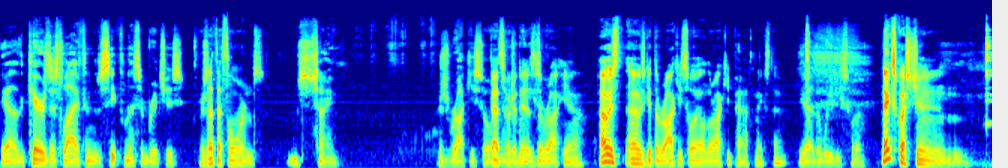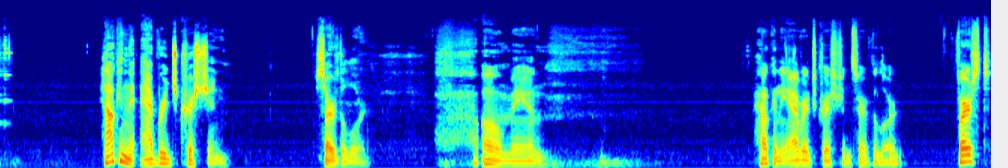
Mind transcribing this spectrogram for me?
Yeah. Yeah. the cares of life and the deceitfulness of riches. Or is that the thorns? Same. There's rocky soil. That's what it is. weedy The rock. Yeah. I always I always get the rocky soil and the rocky path mixed up. Yeah, the weedy soil. Next question. How can the average Christian serve the Lord? Oh man. How can the average Christian serve the Lord? First,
